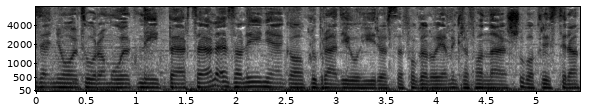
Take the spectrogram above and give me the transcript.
18 óra múlt 4 perccel, ez a lényeg, a Klubrádió hír összefoglalója mikrofonnál Suba Krisztina.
